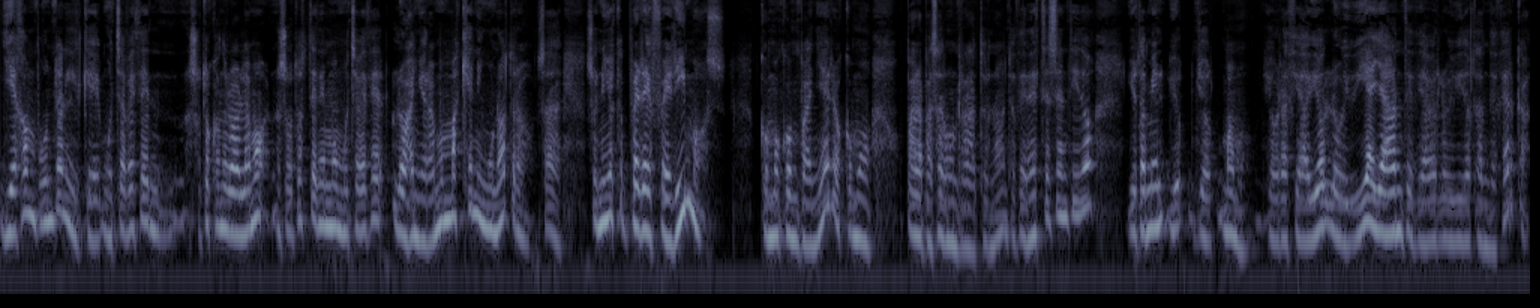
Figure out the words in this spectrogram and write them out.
llega un punto en el que muchas veces nosotros cuando lo hablamos, nosotros tenemos muchas veces, los añoramos más que a ningún otro. O sea, son niños que preferimos como compañeros, como para pasar un rato, ¿no? Entonces, en este sentido, yo también, yo, vamos, yo gracias a Dios lo vivía ya antes de haberlo vivido tan de cerca.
